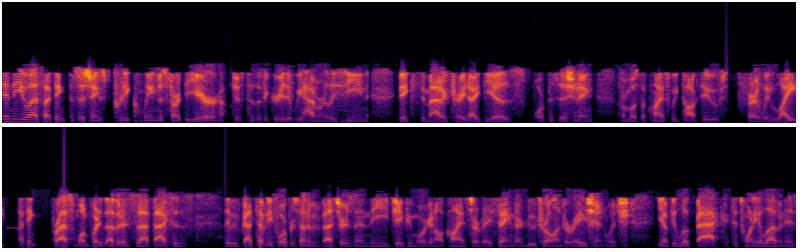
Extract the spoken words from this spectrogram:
in the U.S., I think positioning is pretty clean to start the year, just to the degree that we haven't really seen big thematic trade ideas or positioning from most of the clients we talk to fairly light. I think perhaps one point of evidence to that fact is that we've got 74% of investors in the JP Morgan All Client Survey saying they're neutral on duration, which, you know, if you look back to 2011 is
